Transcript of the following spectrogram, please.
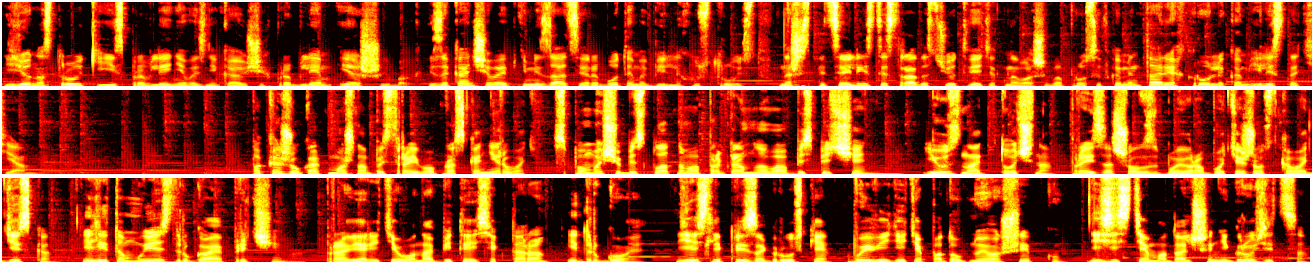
ее настройки и исправления возникающих проблем и ошибок, и заканчивая оптимизацией работы мобильных устройств. Наши специалисты с радостью ответят на ваши вопросы в комментариях к роликам или статьям. Покажу как можно быстро его просканировать с помощью бесплатного программного обеспечения и узнать точно произошел сбой в работе жесткого диска или тому есть другая причина, проверить его набитые сектора и другое. Если при загрузке вы видите подобную ошибку и система дальше не грузится,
